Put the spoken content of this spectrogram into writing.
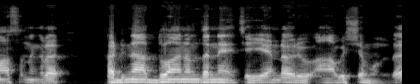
മാസം നിങ്ങൾ കഠിനാധ്വാനം തന്നെ ചെയ്യേണ്ട ഒരു ആവശ്യമുണ്ട്.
